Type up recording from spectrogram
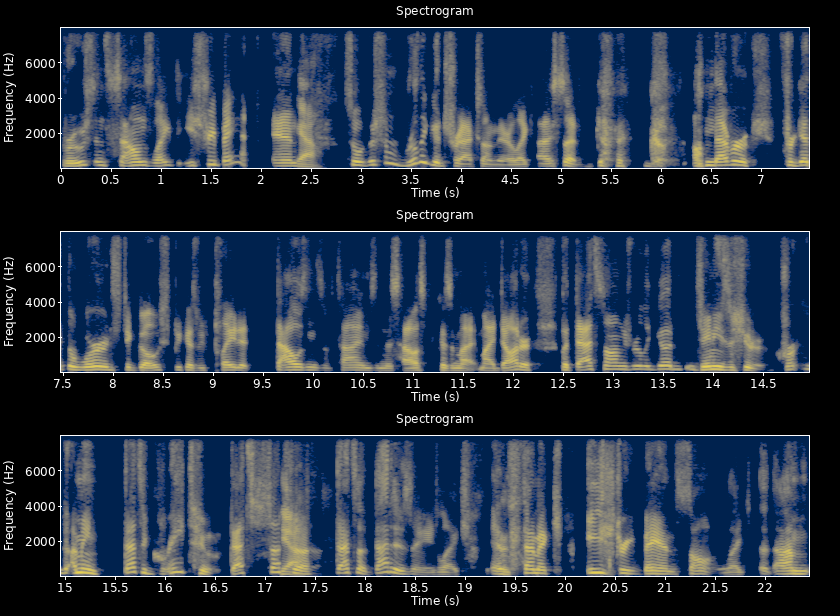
Bruce and sounds like the E Street Band. And Yeah. so there's some really good tracks on there. Like I said, I'll never forget the words to Ghost because we've played it thousands of times in this house because of my, my daughter. But that song is really good. Janie's a shooter. I mean, that's a great tune. That's such Yeah. a that's a that is a like anthemic E Street Band song. Like uh, I'm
